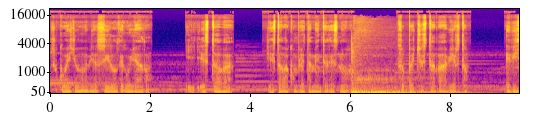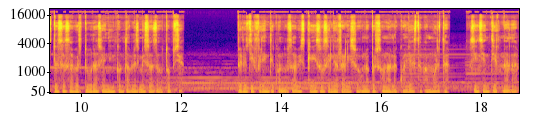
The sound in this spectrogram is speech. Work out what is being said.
Su cuello había sido degollado y estaba y estaba completamente desnudo. Su pecho estaba abierto. He visto esas aberturas en incontables mesas de autopsia. Pero es diferente cuando sabes que eso se le realizó a una persona a la cual ya estaba muerta, sin sentir nada.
